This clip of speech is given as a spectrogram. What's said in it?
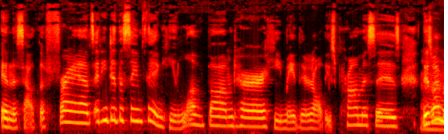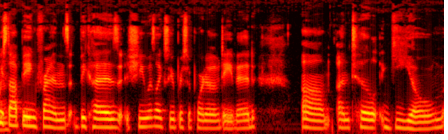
in the south of France and he did the same thing. He love bombed her. He made her all these promises. This is why we Mm. stopped being friends because she was like super supportive of David um until Guillaume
